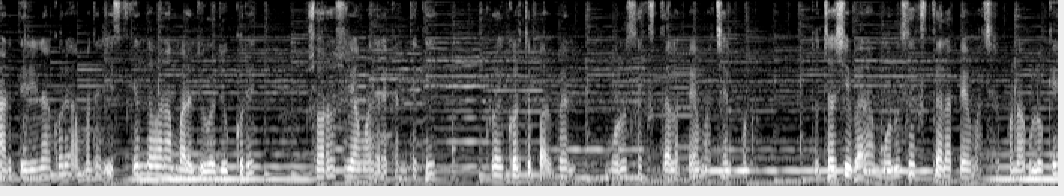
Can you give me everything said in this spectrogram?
আর দেরি না করে আমাদের স্ক্রিন দেওয়া নাম্বারে যোগাযোগ করে সরাসরি আমাদের এখান থেকে ক্রয় করতে পারবেন মনোসেক্স তেলাপিয়া মাছের পোনা। তো চাষিবারা মনোসেক্স তেলাপিয়া মাছের পোনাগুলোকে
